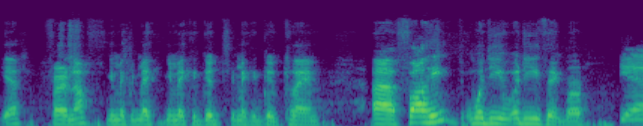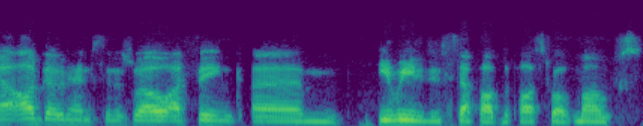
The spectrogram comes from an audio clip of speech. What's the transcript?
Yeah, fair enough. You make you make you make a good you make a good claim. Uh, Fahi, what do you what do you think, bro? Yeah, I'd go with Henderson as well. I think um, he really did step up the past 12 months.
